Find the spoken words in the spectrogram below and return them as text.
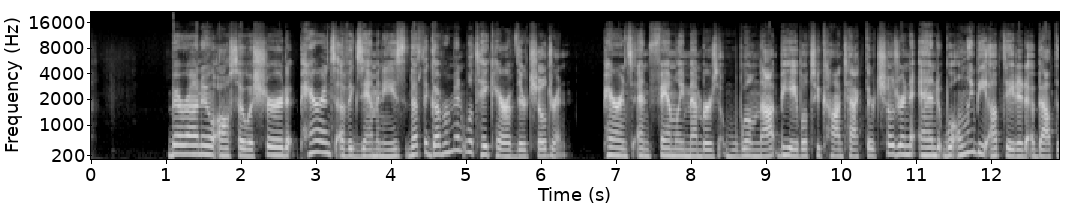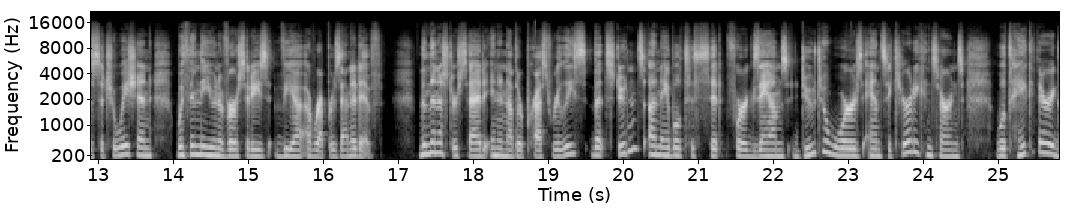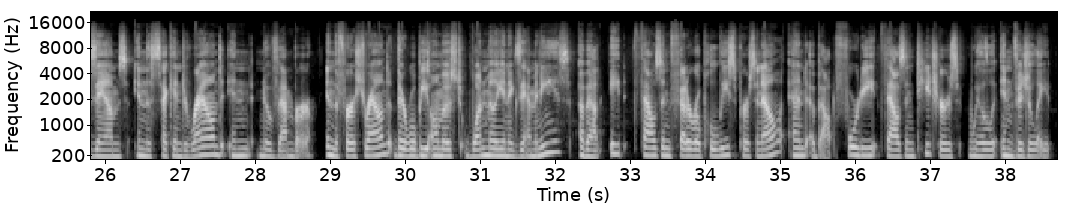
Birhanu also assured parents of examinees that the government will take care of their children. Parents and family members will not be able to contact their children and will only be updated about the situation within the universities via a representative. The minister said in another press release that students unable to sit for exams due to wars and security concerns will take their exams in the second round in November. In the first round, there will be almost 1 million examinees, about 8,000 federal police personnel, and about 40,000 teachers will invigilate.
